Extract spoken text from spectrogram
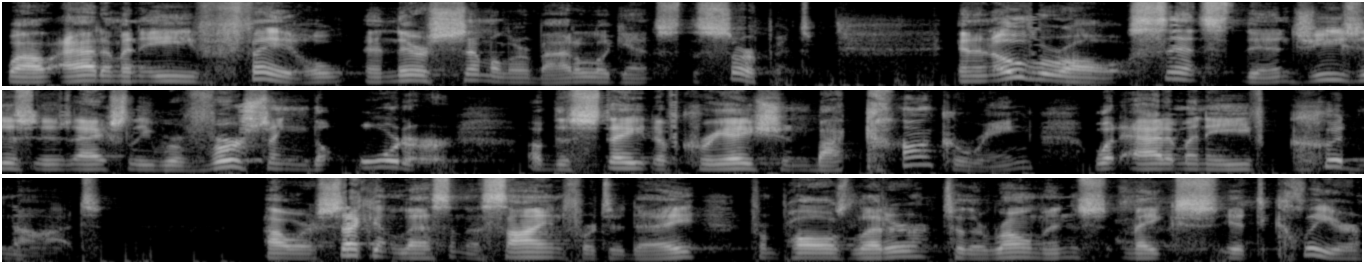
while Adam and Eve fail in their similar battle against the serpent. In an overall sense, then, Jesus is actually reversing the order of the state of creation by conquering what Adam and Eve could not. Our second lesson assigned for today from Paul's letter to the Romans makes it clear.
